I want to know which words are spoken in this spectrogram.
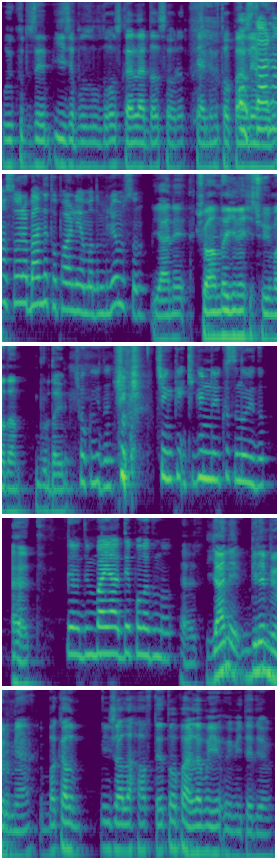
Uyku düzenim iyice bozuldu Oscar'lardan sonra. Kendimi toparlayamadım. Oscar'dan sonra ben de toparlayamadım biliyor musun? Yani şu anda yine hiç uyumadan buradayım. Çok uyudun çünkü. Çünkü iki günün uykusunu uyudum. Evet. Ya Dün bayağı depoladın o. Evet. Yani bilemiyorum ya. Bakalım inşallah haftaya toparlamayı ümit ediyorum.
